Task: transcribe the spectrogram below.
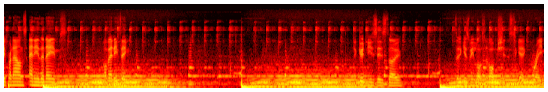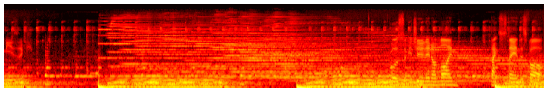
Barely pronounce any of the names of anything. The good news is, though, that it gives me lots of options to get great music. Of course, if you're tuning in online, thanks for staying this far.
